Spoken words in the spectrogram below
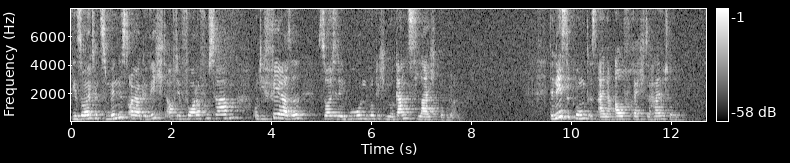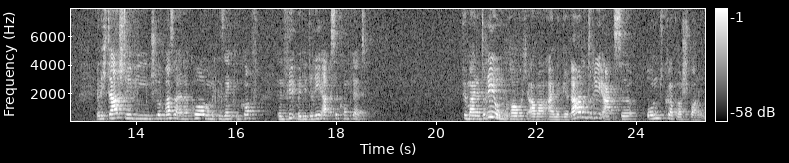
ihr solltet zumindest euer Gewicht auf dem Vorderfuß haben und die Ferse sollte den Boden wirklich nur ganz leicht berühren. Der nächste Punkt ist eine aufrechte Haltung. Wenn ich da stehe wie ein Schluck Wasser in einer Kurve mit gesenktem Kopf, dann fehlt mir die Drehachse komplett. Für meine Drehung brauche ich aber eine gerade Drehachse und Körperspannung.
